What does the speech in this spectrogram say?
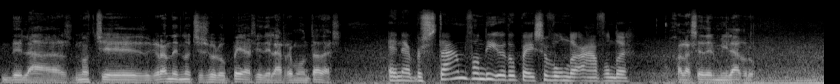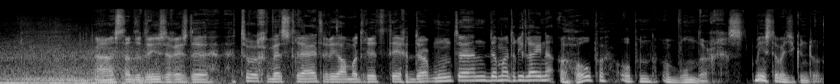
De las noches, grandes noches europeas y de las remontadas. En er bestaan van die Europese wonderavonden. Ojalá sea del milagro. Aanstaande dinsdag is de terugwedstrijd Real Madrid tegen Dortmund. En de Madrilenen hopen op een wonder. Dat is het minste wat je kunt doen.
